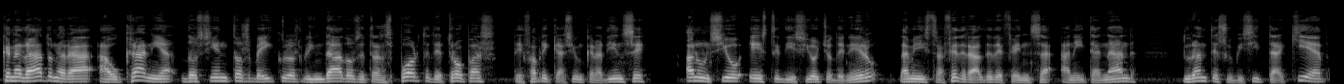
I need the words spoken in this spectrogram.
Canadá donará a Ucrania 200 vehículos blindados de transporte de tropas de fabricación canadiense, anunció este 18 de enero la ministra federal de Defensa Anita Anand durante su visita a Kiev,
